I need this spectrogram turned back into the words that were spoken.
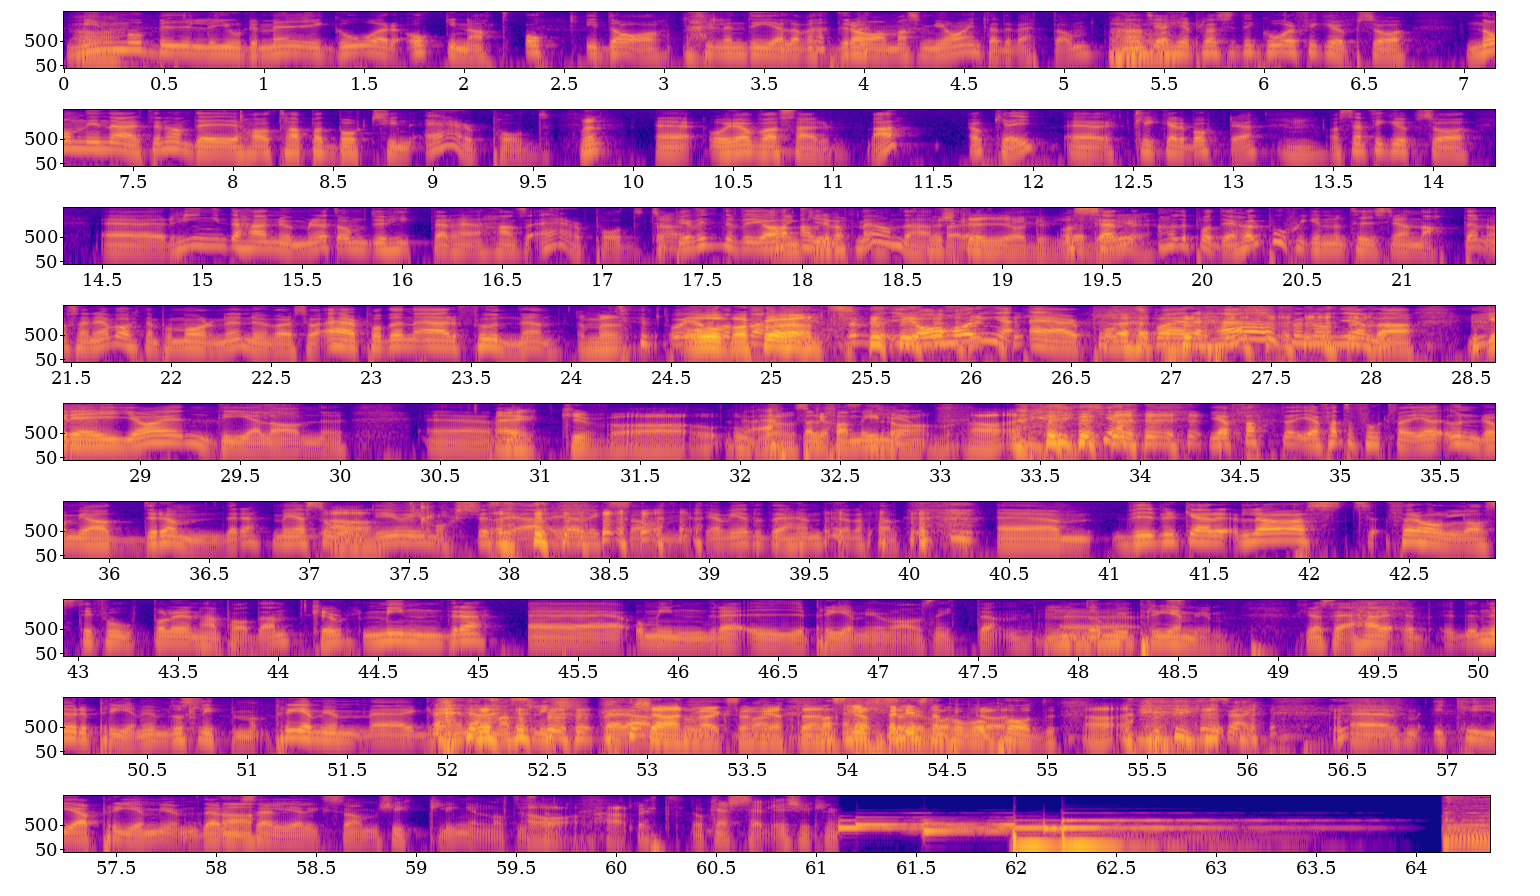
Min Ja. mobil gjorde mig igår och i natt och idag till en del av ett drama som jag inte hade bett om. Ja. Att jag helt plötsligt igår fick upp så, någon i närheten av dig har tappat bort sin airpod. Men- Eh, och jag var så här, va? Okej, eh, klickade bort det. Mm. Och sen fick jag upp så, eh, ring det här numret om du hittar hans airpod. Typ. Ja. Jag vet inte, jag har Men aldrig gud, varit med om det här förut. jag- du Och sen det? höll det på, jag höll på att skicka notiser i natten, och sen när jag vaknade på morgonen nu var det så, airpodden är funnen. Åh bara, vad skönt! "Men Jag har inga airpods, vad är det här för någon jävla grej jag är en del av nu? Eh, Nej gud vad Apple-familjen. Ja. ja, jag, fattar, jag fattar fortfarande, jag undrar om jag drömde det, men jag såg Ja. det ju i morse så jag, jag, liksom, jag vet att det har hänt i alla fall. Ehm, vi brukar löst förhålla oss till fotboll i den här podden, Kul. mindre eh, och mindre i premiumavsnitten. Mm, de är ju Eh, premium. Ska jag säga, här, eh, nu är det premium, då slipper man, premium-grejen är att man slipper Kärnverksamheten. Man slipper kastar vi lyssna på vår podd. Ja. Exakt. Eh, Ikea Premium, där de Ja. säljer liksom kyckling eller något istället. ja, härligt. De kanske säljer kyckling.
